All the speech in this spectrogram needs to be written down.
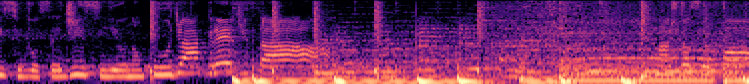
Visse, você disse, eu não pude acreditar. Mas você pode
